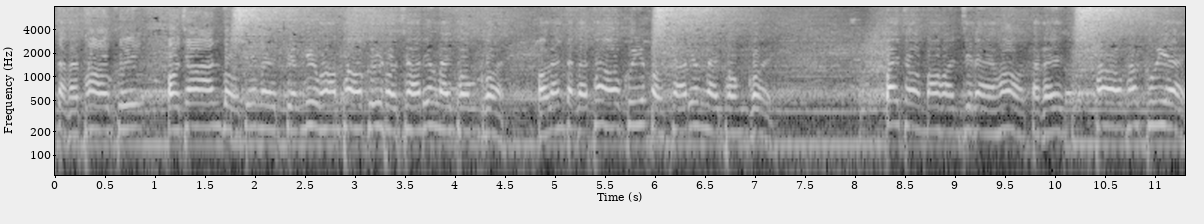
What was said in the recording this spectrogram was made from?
大家抛开，好，请咱路边的朋友哈抛开，火车辆来通过。好，咱大家抛开，火车辆来通过。拜托，麻烦一下吼，大家抛较开的。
